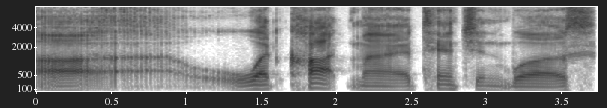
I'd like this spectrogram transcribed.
uh what caught my attention was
